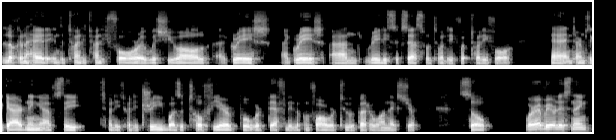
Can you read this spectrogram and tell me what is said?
looking ahead into 2024, I wish you all a great, a great and really successful 2024 uh, in terms of gardening. Obviously, 2023 was a tough year, but we're definitely looking forward to a better one next year. So, wherever you're listening,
